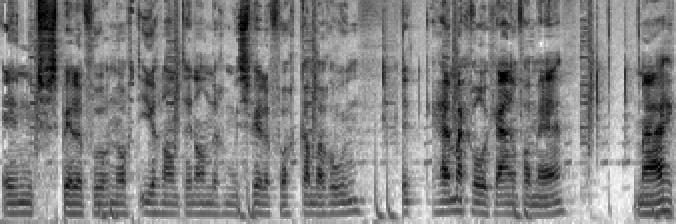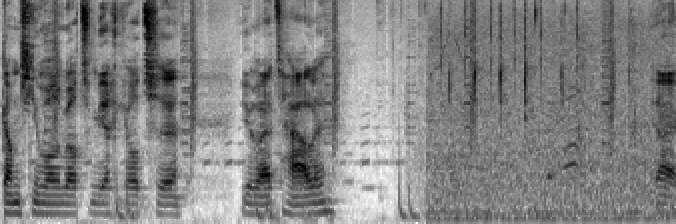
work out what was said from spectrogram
Eén moet spelen voor Noord-Ierland en de andere moet spelen voor Cameroen. Hij mag wel gaan van mij. Maar ik kan misschien wel wat meer geld uh, hieruit halen. Ja,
